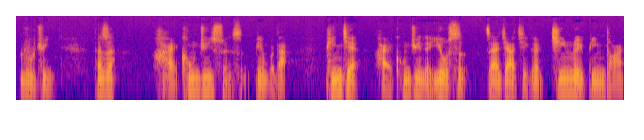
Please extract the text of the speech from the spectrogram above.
陆军，但是海空军损失并不大。凭借海空军的优势，再加几个精锐兵团，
